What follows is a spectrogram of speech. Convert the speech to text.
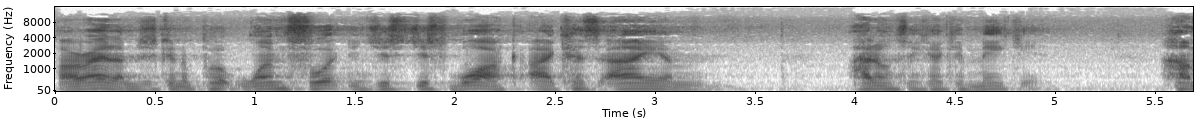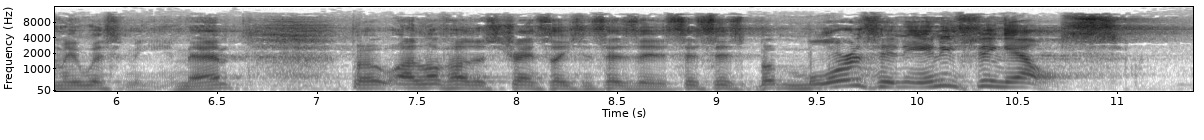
All right, I'm just going to put one foot and just, just walk because I, I am, I don't think I can make it. How many with me? Amen. But I love how this translation says it. It says this, but more than anything else,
